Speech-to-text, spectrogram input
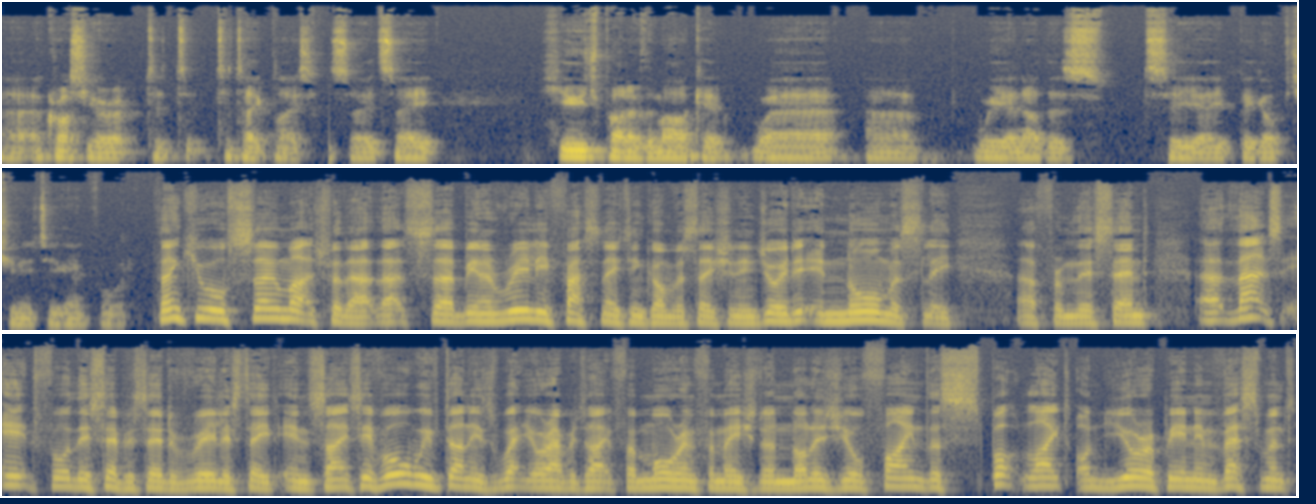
uh, across Europe to, to, to, take place. So it's a huge part of the market where uh, we and others see a big opportunity going forward. Thank you all so much for that. That's uh, been a really fascinating conversation. Enjoyed it enormously uh, from this end. Uh, that's it for this episode of Real Estate Insights. If all we've done is whet your appetite for more information and knowledge, you'll find the spotlight on European investment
